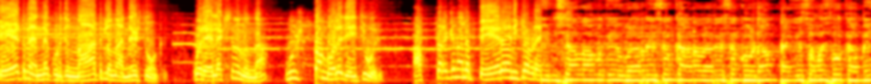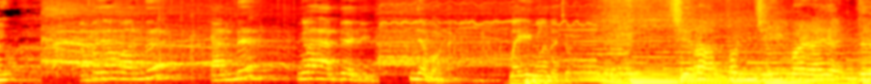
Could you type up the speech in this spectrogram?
ചേട്ടൻ എന്നെ കുറിച്ച് നാട്ടിലൊന്ന് അന്വേഷിച്ചു നോക്ക്. ഒരു ഇലക്ഷൻ നിന്നാ പുഷ്പം പോലെ ജയിച്ചു പോരും. അത്രയ്ക്ക് നല്ല പേരാ എനിക്ക് അവിടെ ഇൻഷാല്ല നമുക്ക് വേറെ ദിവസം കാണാം വേറെ ദിവസം കൂടാം. Thank you so much for coming അപ്പൊ ഞാൻ വന്ന് കണ്ട് നിങ്ങളെ ഹാപ്പി ആക്കി. ഞാൻ പോട്ടെ. മൈക്ക് നിങ്ങളെന്ന് വെച്ചോ ചിറാപ്പുഞ്ചി മഴയത്ത്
